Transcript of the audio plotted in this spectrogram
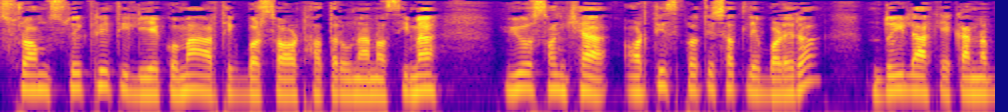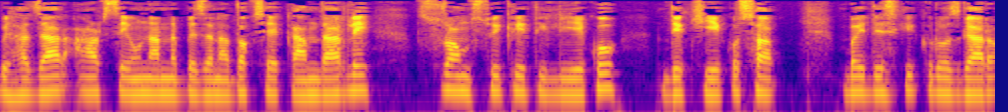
श्रम स्वीकृति लिएकोमा आर्थिक वर्ष अठहत्तर उनासीमा यो संख्या अडतीस प्रतिशतले बढ़ेर दुई लाख एकानब्बे हजार आठ सय उनानब्बे जना दक्ष कामदारले श्रम स्वीकृति लिएको देखिएको छ। वैदेशिक रोजगार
